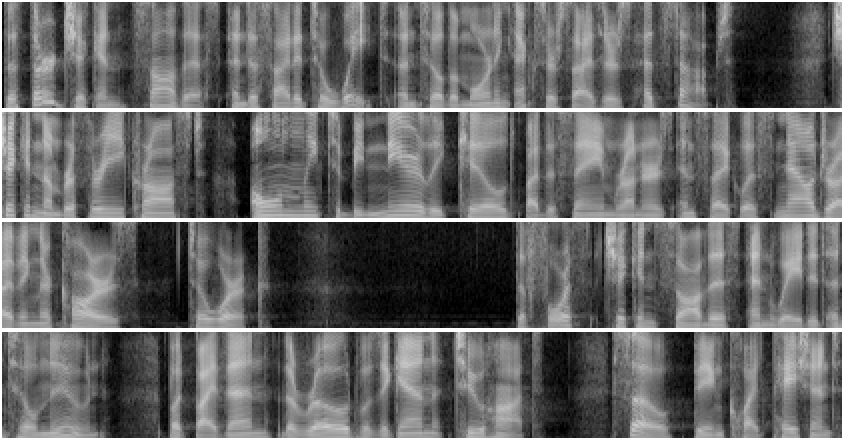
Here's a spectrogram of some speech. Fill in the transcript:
The third chicken saw this and decided to wait until the morning exercisers had stopped. Chicken number three crossed, only to be nearly killed by the same runners and cyclists now driving their cars to work. The fourth chicken saw this and waited until noon, but by then the road was again too hot. So, being quite patient,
